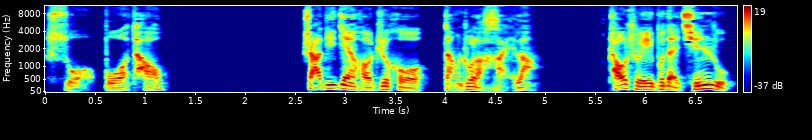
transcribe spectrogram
锁波涛。沙堤建好之后，挡住了海浪。潮水不再侵入，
